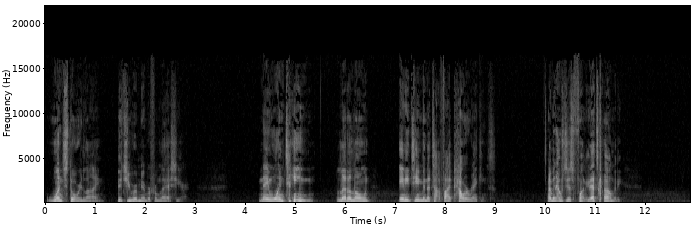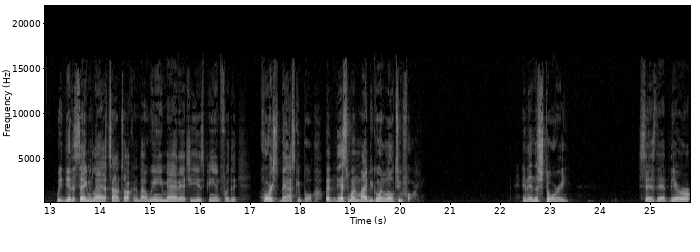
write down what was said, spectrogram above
one storyline that you remember from last year. Name one team, let alone any team in the top five power rankings. I mean, that was just funny. That's comedy. We did a segment last time talking about we ain't mad at you, ESPN, for the horse basketball, but this one might be going a little too far. And then the story says that there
